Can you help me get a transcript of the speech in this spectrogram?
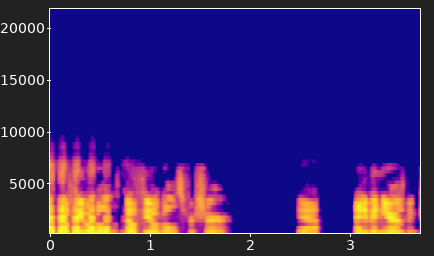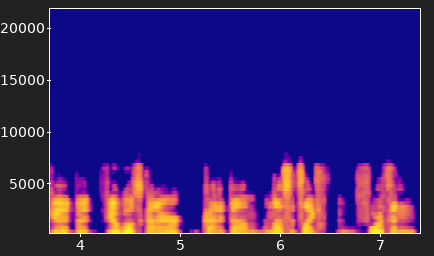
no field goals, no field goals for sure. yeah. Eddy Piñeiro's been good, but field goals kind of kind of dumb unless it's like fourth and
